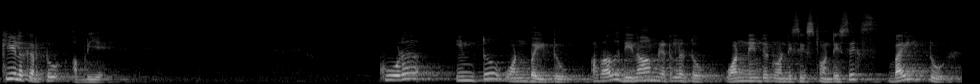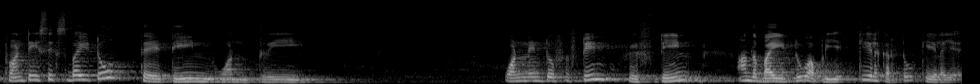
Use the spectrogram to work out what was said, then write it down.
கீழே கரெக்டு அப்படியே. கூட இன்ட்டு ஒன் பை டூ அதாவது டினாமினேட்டரில் two one into twenty six twenty six by two twenty six by two thirteen one three one into fifteen fifteen அந்த பை டூ அப்படியே. கீழே கரெக்டு கீழேயே.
